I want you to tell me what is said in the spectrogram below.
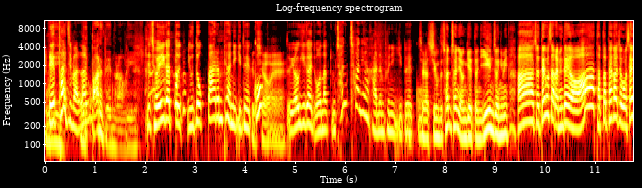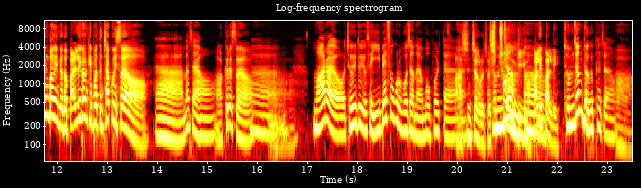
랩하지 말라고? 우리 빠르대, 누나, 우리. 근데 저희가 또 유독 빠른 편이기도 했고 그쵸, 예. 또 여기가 워낙 좀 천천히 가는 분위기도 했고 제가 지금도 천천히 연기했더니 이은정님이 아, 저 대구 사람인데요. 아, 답답해가지고 생방인데도 빨리 감기 버튼 찾고 있어요. 아 맞아요. 아, 그랬어요. 아, 뭐 알아요. 저희도 요새 2배속으로 보잖아요. 뭐 볼 때. 아, 진짜 그렇죠. 10초 넘기기 막 어, 빨리빨리. 점점 더 급해져요. 아.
